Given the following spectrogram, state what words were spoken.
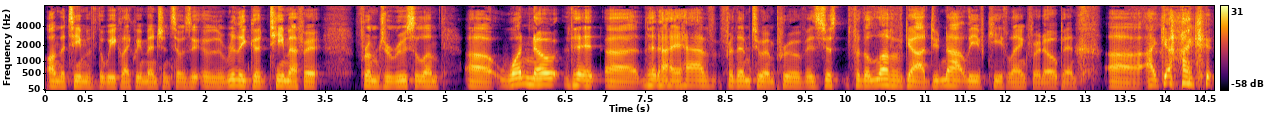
on the team of the week, like we mentioned. So it was a, it was a really good team effort from Jerusalem. Uh, one note that uh, that I have for them to improve is just for the love of God, do not leave Keith Langford open. Uh, I, I,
